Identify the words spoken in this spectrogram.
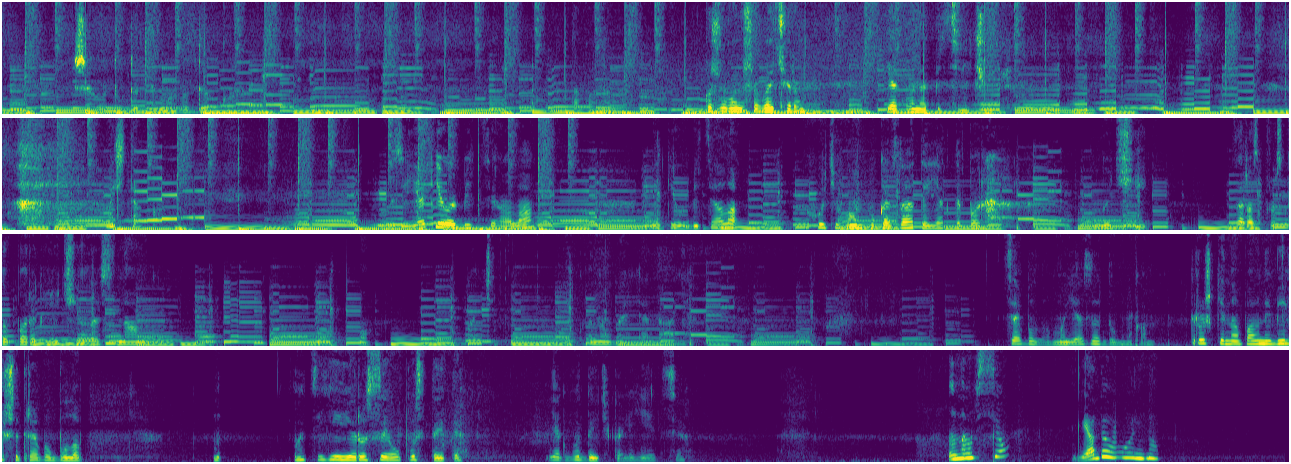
ще отут одне молодилко. Так воно. Покажу вам ще вечором, як вона підсвічує. Як і обіцяла, як і обіцяла, хочу вам показати, як тепер вночі. Зараз просто переключилась на О, бачите, як воно виглядає. Це була моя задумка. Трошки, напевне, більше треба було оцієї роси опустити, як водичка лється. Ну все, я довольна.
